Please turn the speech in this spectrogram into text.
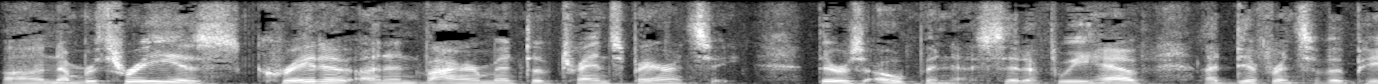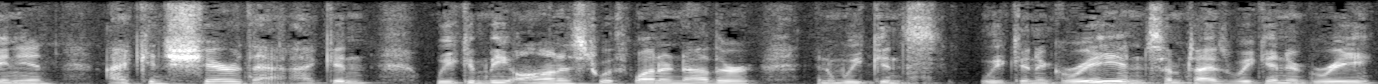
Uh, number three is create a, an environment of transparency. There's openness that if we have a difference of opinion, I can share that. I can we can be honest with one another, and we can we can agree, and sometimes we can agree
